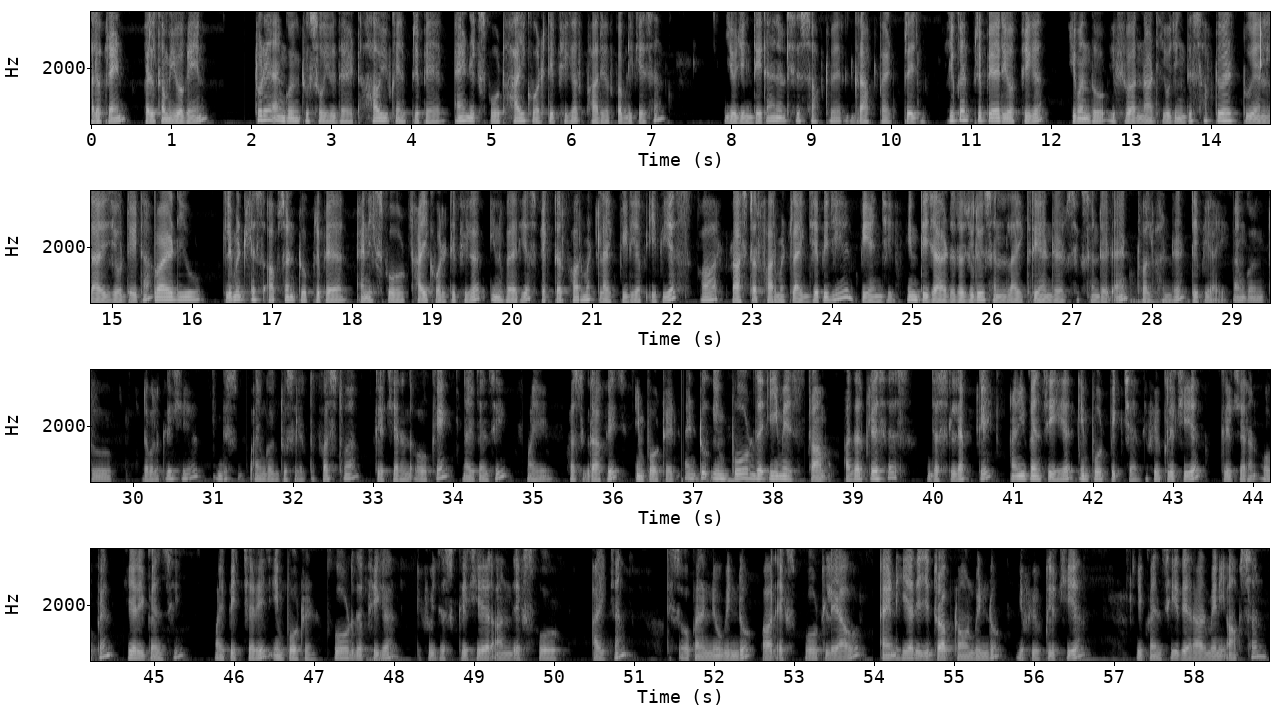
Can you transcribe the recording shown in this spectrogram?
Hello friend, welcome you again. Today I am going to show you that how you can prepare and export high quality figure for your publication using data analysis software GraphPad Prism. You can prepare your figure even though if you are not using this software to analyze your data provide you limitless option to prepare and export high quality figure in various vector format like PDF EPS or raster format like JPG and PNG in desired resolution like 300, 600 and 1200 dpi. I'm going to double click here. This I'm going to select the first one. Click here on the OK. Now you can see my first graph is imported and to import the image from other places just left click and you can see here import picture if you click here click here on open here you can see my picture is imported. Export the figure. If you just click here on the export icon this open a new window for export layout. And here is drop down window. If you click here you can see there are many options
